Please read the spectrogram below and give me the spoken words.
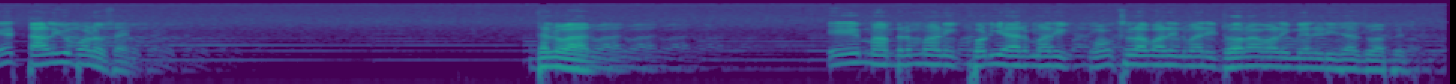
એ તાળીઓ પાડો સાહેબ. ધન્યવાદ. એ માં બ્રહ્માણી ખોડિયાર મારી કોંખલા વાળી મારી ઢોરા વાળી મેલડી જાજુ આપે છે.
